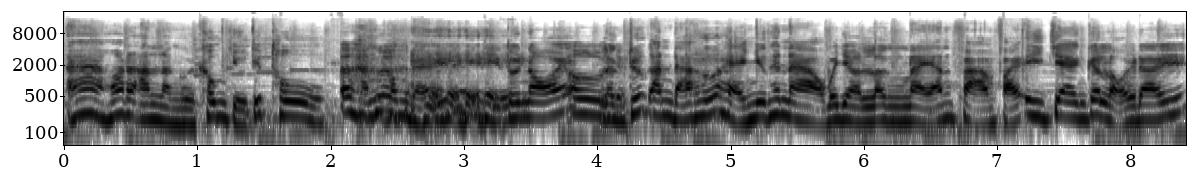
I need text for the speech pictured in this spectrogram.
à hóa ra anh là người không chịu tiếp thu. Anh không để ý những gì tôi nói. Ừ. lần trước anh đã hứa hẹn như thế nào bây giờ lần này anh phạm phải y chang cái lỗi đấy.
